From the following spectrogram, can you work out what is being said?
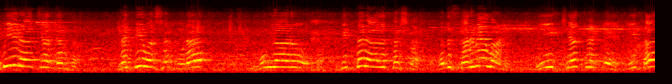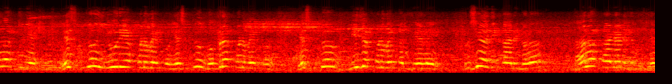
ಇಡೀ ರಾಜ್ಯಾದ್ಯಂತ ಪ್ರತಿ ವರ್ಷ ಕೂಡ ಮುಂಗಾರು ಬಿತ್ತನೆ ಆದ ತಕ್ಷಣ ಒಂದು ಸರ್ವೆ ಮಾಡಿ, ಈ ಕ್ಷೇತ್ರಕ್ಕೆ, ಈ ತಾಲೂಕಿಗೆ ಎಷ್ಟು ಯೂರಿಯಾ ಕೊಡಬೇಕು, ಎಷ್ಟು ಗೊಬ್ಬರ ಕೊಡಬೇಕು, ಎಷ್ಟು ಬೀಜ ಕೊಡಬೇಕು ಅಂತ ಹೇಳಿ ಕೃಷಿ ಅಧಿಕಾರಿಗಳು ತಾಲೂಕು ಆಡಳಿತದ ಜೊತೆ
